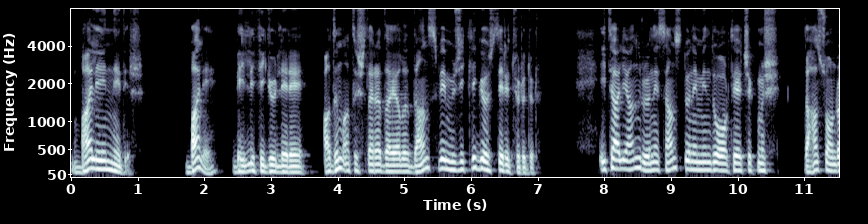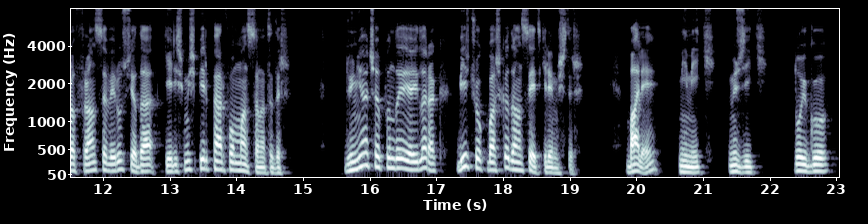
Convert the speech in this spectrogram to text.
Bale nedir? Bale, belli figürlere, adım atışlara dayalı dans ve müzikli gösteri türüdür. İtalyan Rönesans döneminde ortaya çıkmış, daha sonra Fransa ve Rusya'da gelişmiş bir performans sanatıdır. Dünya çapında yayılarak birçok başka dansı etkilemiştir. Bale, mimik, müzik, duygu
